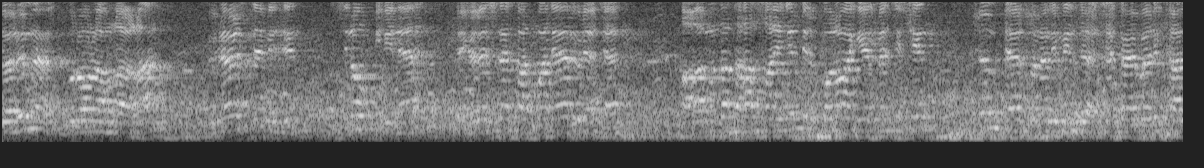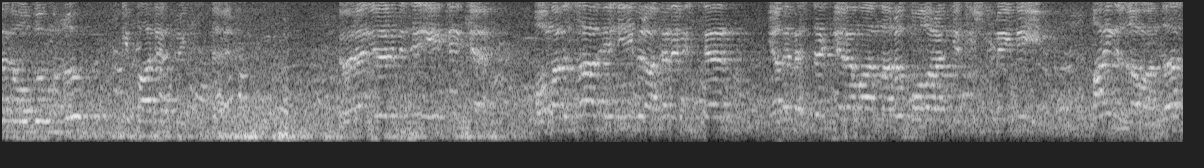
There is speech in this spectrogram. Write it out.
bölüm ve programlarla üniversitemizin Sinop iline ve yöresine katma değer üreten alanında daha saygın bir konuma gelmesi için tüm personelimizle seferberlik halinde olduğumuzu ifade etmek isterim. Öğrencilerimizi eğitirken onları sadece iyi bir akademisyen ya da meslek elemanları olarak yetiştirmeyi değil, aynı zamanda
